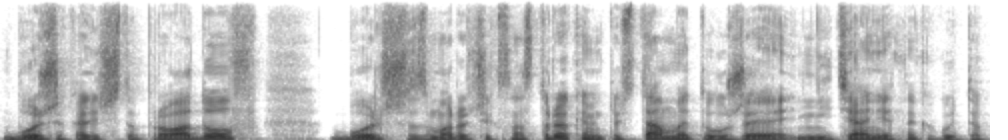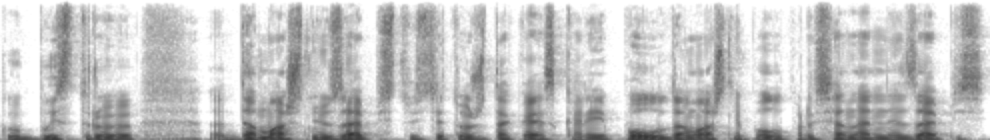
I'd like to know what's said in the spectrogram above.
большее количество проводов, больше заморочек с настройками. То есть там это уже не тянет на какую-то такую быструю э, домашнюю запись. То есть это уже такая, скорее, полудомашняя, полупрофессиональная запись.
